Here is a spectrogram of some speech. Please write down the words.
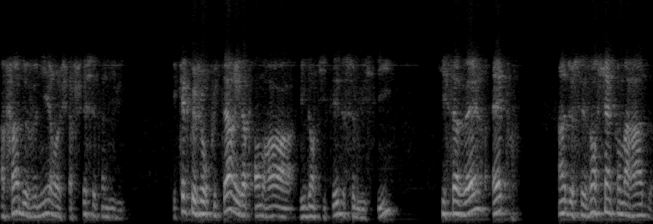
afin de venir chercher cet individu. Et quelques jours plus tard, il apprendra l'identité de celui-ci, qui s'avère être un de ses anciens camarades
